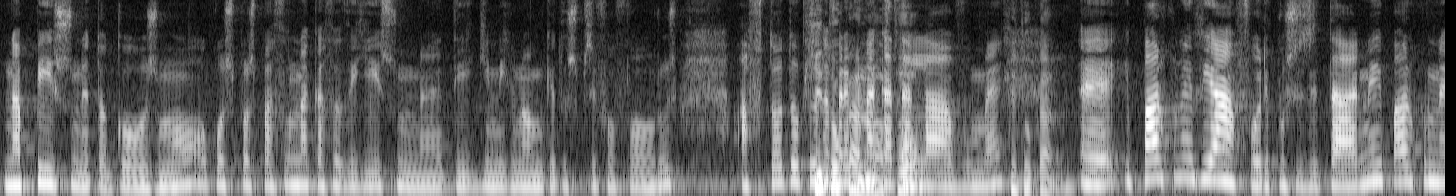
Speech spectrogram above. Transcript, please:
να πείσουν τον κόσμο, όπως προσπαθούν να καθοδηγήσουν ε, την κοινή γνώμη και τους ψηφοφόρους. Αυτό το οποίο θα πρέπει να καταλάβουμε... το ε, υπάρχουν διάφοροι που συζητάνε, υπάρχουν ε,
